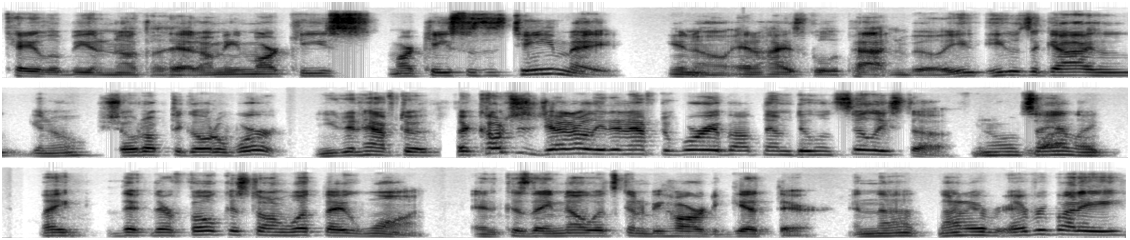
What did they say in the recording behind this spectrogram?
Kaleb being a knucklehead. I mean, Marquise Marquise was his teammate you know, in high school at Pattonville. He, he was a guy who, you know, showed up to go to work. You didn't have to, their coaches generally didn't have to worry about them doing silly stuff. You know what I'm saying? Like, like they're focused on what they want and because they know it's going to be hard to get there. And not, not every, everybody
